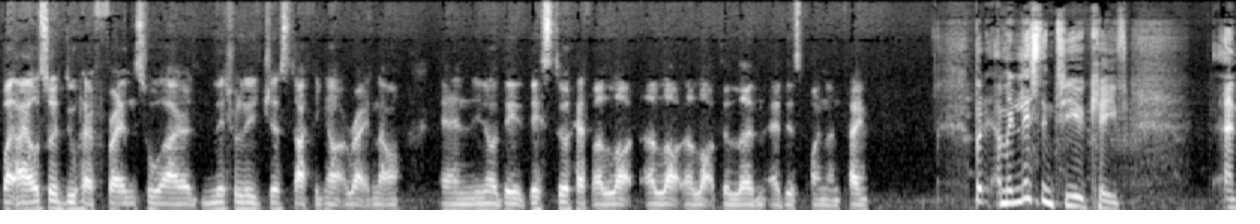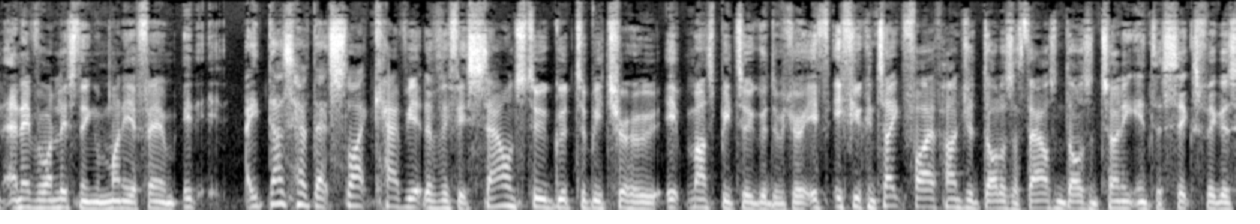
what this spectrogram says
But I also do have friends who are literally just starting out right now, and you know they, they still have a lot, a lot, a lot to learn at this point in time. But I mean, listening to you, Keith, and, and everyone listening Money FM, it, it it does have that slight caveat of if it sounds too good to be true, it must be too good to be true. If if you can take five hundred dollars, thousand dollars, and turn it into six figures,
